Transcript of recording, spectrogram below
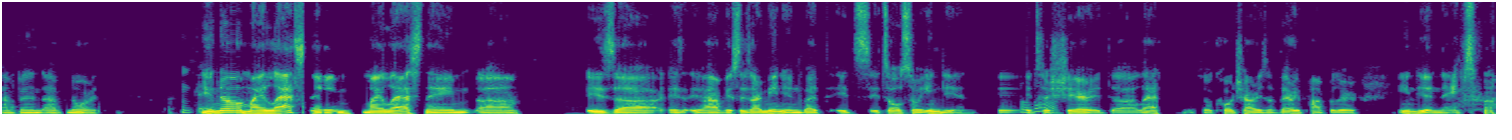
up in up north. Okay. You know, my last name, my last name uh, is uh is obviously is Armenian, but it's it's also Indian. It, oh, it's wow. a shared uh, last name. So Kochar is a very popular Indian name. So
